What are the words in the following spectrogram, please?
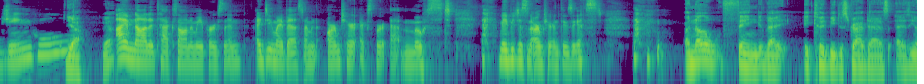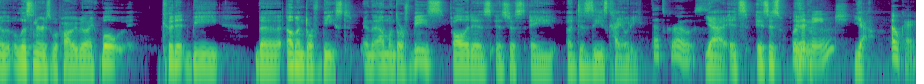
gene pool. Yeah. Yeah. I am not a taxonomy person. I do my best. I'm an armchair expert at most. Maybe just an armchair enthusiast. another thing that it could be described as as you know listeners will probably be like well could it be the elmendorf beast and the elmendorf beast all it is is just a a diseased coyote That's gross. yeah it's it's just Was it mange? yeah Okay.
